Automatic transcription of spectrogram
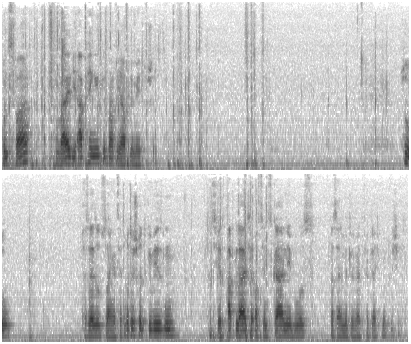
Und zwar, weil die abhängige Variable metrisch ist. So, das wäre sozusagen jetzt der dritte Schritt gewesen, dass ich jetzt ableite aus den Skalenniveaus, dass ein Mittelwertvergleich möglich ist.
